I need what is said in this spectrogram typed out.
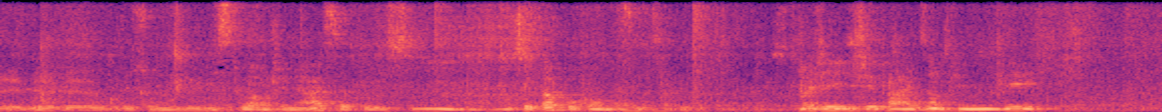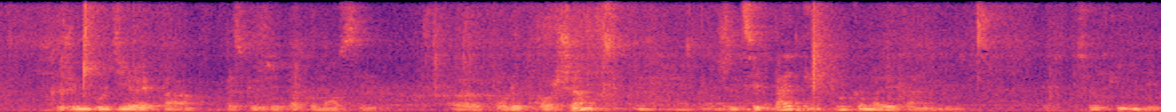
le, de l'histoire en général, ça peut aussi. On ne sait pas pourquoi on a. Moi j'ai par exemple une idée que je ne vous dirai pas, parce que je n'ai pas commencé, euh, pour le prochain. Je ne sais pas du tout comment elle est arrivée. J'ai aucune idée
